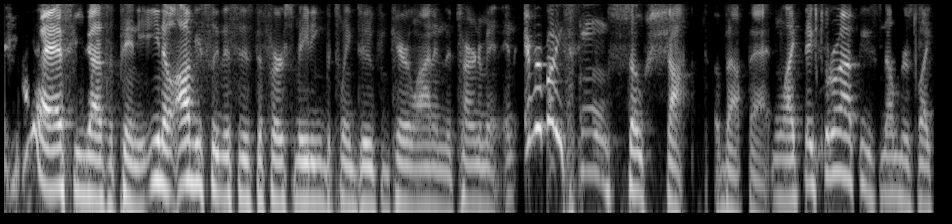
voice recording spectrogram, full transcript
I'm gonna ask you guys' opinion. You know, obviously, this is the first meeting between Duke and Carolina in the tournament, and everybody seems so shocked about that. And like, they throw out these numbers like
